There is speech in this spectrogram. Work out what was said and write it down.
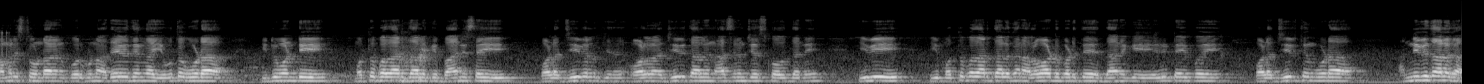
గమనిస్తూ ఉండాలని కోరుకున్నాను అదేవిధంగా యువత కూడా ఇటువంటి మత్తు పదార్థాలకి బానిసై వాళ్ళ జీవి వాళ్ళ జీవితాలను నాశనం చేసుకోవద్దని ఇవి ఈ మత్తు పదార్థాలు కానీ అలవాటు పడితే దానికి ఎడిట్ అయిపోయి వాళ్ళ జీవితం కూడా అన్ని విధాలుగా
